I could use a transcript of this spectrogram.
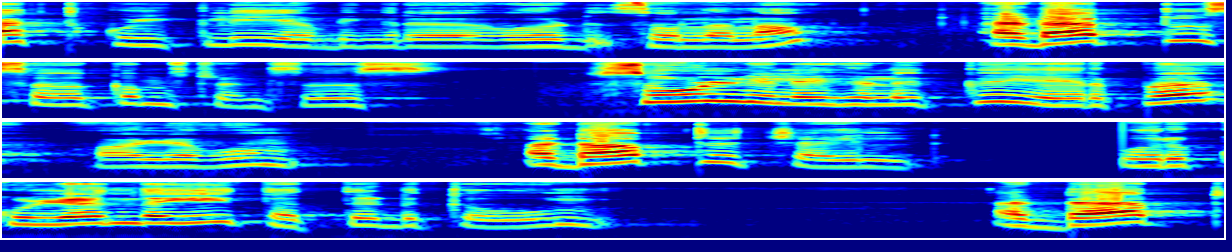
ஆக்ட் குயிக்லி அப்படிங்கிற வேர்டு சொல்லலாம். அடாப்ட் டு சர்க்கம்ஸ்டன்சஸ் சூழ்நிலைகளுக்கு ஏற்ப வாழவும். அடாப்ட் சைல்டு ஒரு குழந்தையை தத்தெடுக்கவும். அடாப்ட்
